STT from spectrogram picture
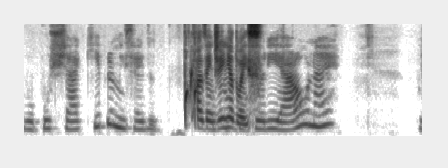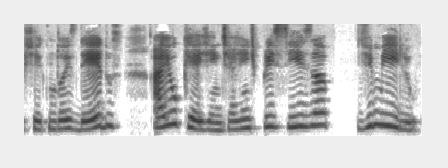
Vou puxar aqui para mim sair do Fazendinha 2. tutorial, né? Puxei com dois dedos. Aí o que, gente? A gente precisa de milho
